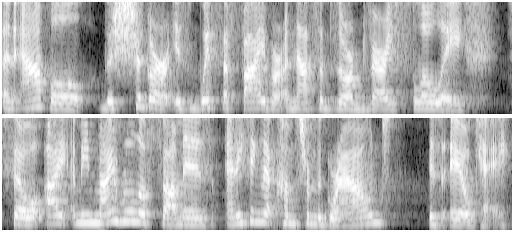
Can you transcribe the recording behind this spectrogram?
an apple, the sugar is with the fiber and that's absorbed very slowly. So I, I mean, my rule of thumb is anything that comes from the ground is a okay.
